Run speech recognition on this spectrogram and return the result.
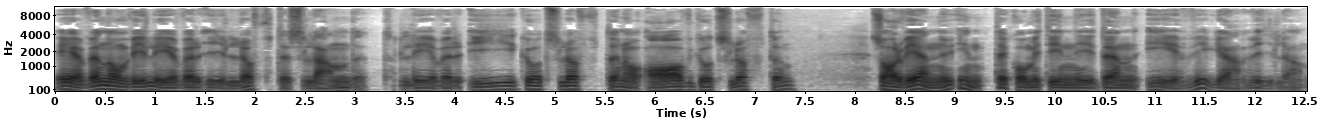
Även om vi lever i löfteslandet, lever i Guds löften och av Guds löften, så har vi ännu inte kommit in i den eviga vilan,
